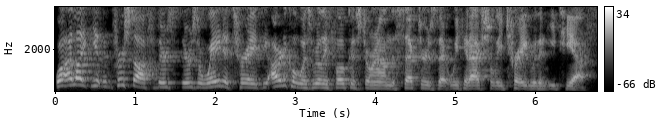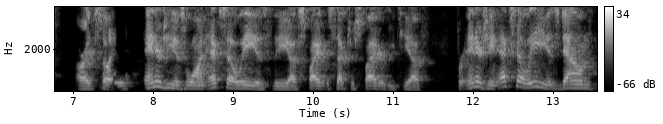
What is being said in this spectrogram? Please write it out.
Well, I like first off, there's there's a way to trade. The article was really focused around the sectors that we could actually trade with an ETF. All right, so right. energy is one. XLE is the uh, spider sector spider ETF for energy, and XLE is down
